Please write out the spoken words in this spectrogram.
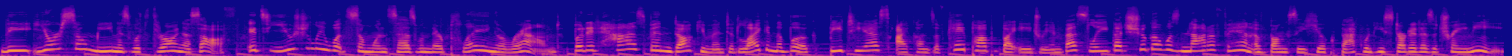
The you're so mean is what's throwing us off. It's usually what someone says when they're playing around, but it has been documented, like in the book BTS Icons of K-pop by Adrian Besley, that Suga was not a fan of Bang Si-hyuk back when he started as a trainee.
